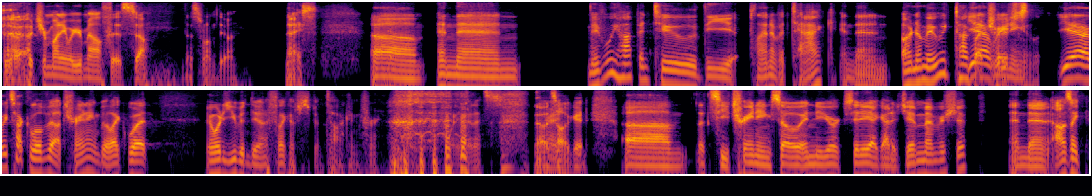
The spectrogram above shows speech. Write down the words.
Yeah. Uh, put your money where your mouth is. So that's what I'm doing. Nice. Um, and then maybe we hop into the plan of attack and then, oh no, maybe we talk yeah, about training. Just, yeah, we talk a little bit about training, but like what, I mean, what have you been doing? I feel like I've just been talking for 20 minutes. no, right? it's all good. Um, let's see, training. So in New York City, I got a gym membership. And then I was like,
